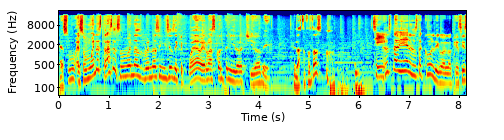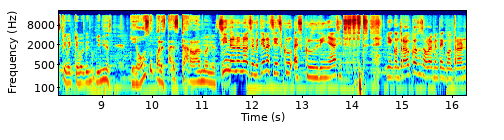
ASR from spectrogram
es son buenas trazas, son buenos, buenos inicios de que pueda haber más contenido chido de, de Last of Us 2. Sí. Eso está bien, eso está cool. Digo, lo que sí es que, güey, que bien dices, qué ocio para estar escarbando en esto. Sí, no, no, no. Se metieron así a, escudriñar así y encontraron cosas. Obviamente encontraron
